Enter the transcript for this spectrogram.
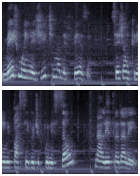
mesmo em legítima defesa, seja um crime passível de punição na letra da lei.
